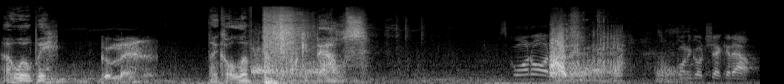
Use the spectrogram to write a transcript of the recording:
I will be. Good man. Like all the fucking bells. What's going on over there? I'm gonna go check it out.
